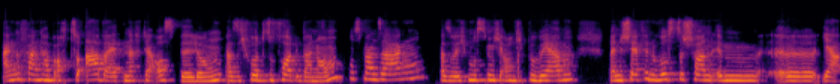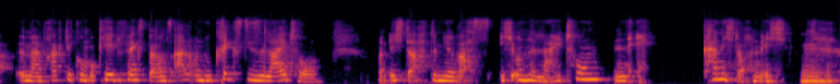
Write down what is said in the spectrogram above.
angefangen habe, auch zu arbeiten nach der Ausbildung, also ich wurde sofort übernommen, muss man sagen. Also ich musste mich auch nicht bewerben. Meine Chefin wusste schon im, äh, ja, in meinem Praktikum, okay, du fängst bei uns an und du kriegst diese Leitung. Und ich dachte mir, was? Ich und eine Leitung? Nee, kann ich doch nicht. Mhm.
